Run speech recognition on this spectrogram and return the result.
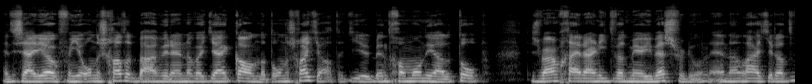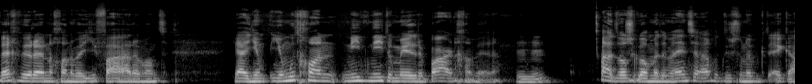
En toen zei hij ook van, je onderschat het baanwielrennen wat jij kan, dat onderschat je altijd. Je bent gewoon mondiale top. Dus waarom ga je daar niet wat meer je best voor doen? En dan laat je dat wegwielrennen gewoon een beetje varen, want ja, je, je moet gewoon niet, niet op meerdere paarden gaan wedden. Mhm. Nou, het was ik wel met hem eens eigenlijk. Dus toen heb ik het EK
